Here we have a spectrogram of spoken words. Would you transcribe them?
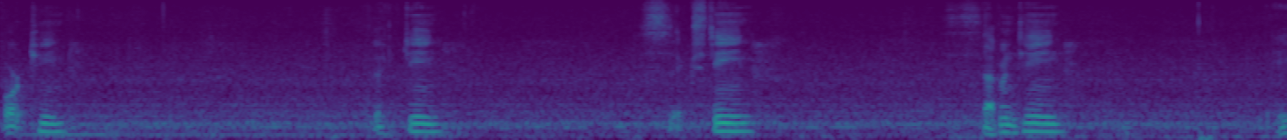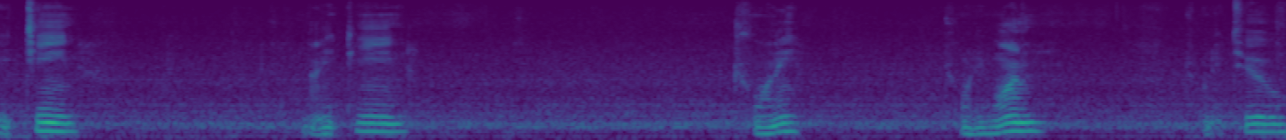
14, 15, 16, 17, 18, 19, 20, 21, 22,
